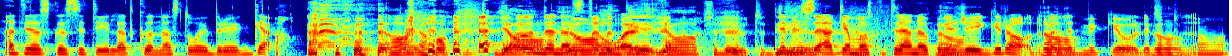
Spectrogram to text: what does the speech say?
att jag ska se till att kunna stå i brygga. ja, ja. ja, Under nästa ja, år. Det, ja, absolut. Det, det vill säga att jag måste träna upp ja, min ryggrad ja, väldigt mycket. Och liksom, ja.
